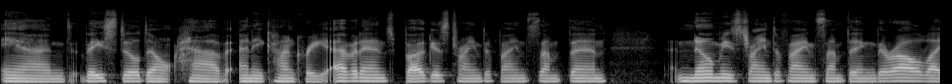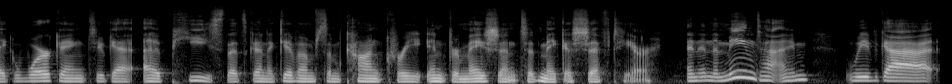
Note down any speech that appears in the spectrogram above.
and they still don't have any concrete evidence. Bug is trying to find something. Nomi's trying to find something. They're all like working to get a piece that's going to give them some concrete information to make a shift here. And in the meantime, we've got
